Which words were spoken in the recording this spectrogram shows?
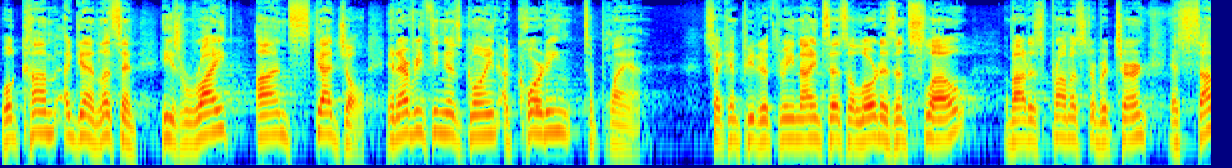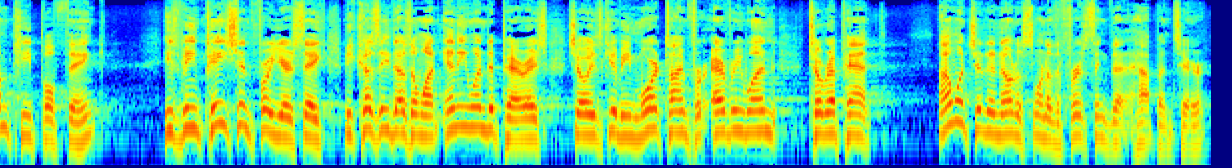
will come again. Listen, he's right on schedule and everything is going according to plan. 2 Peter 3 9 says the Lord isn't slow about his promise to return, as some people think. He's being patient for your sake because he doesn't want anyone to perish, so he's giving more time for everyone to repent. I want you to notice one of the first things that happens here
